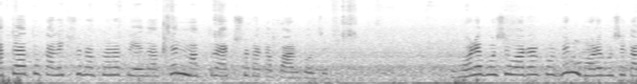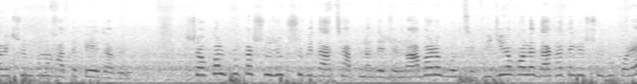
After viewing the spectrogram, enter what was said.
এত এত কালেকশন আপনারা পেয়ে যাচ্ছেন, মাত্র একশো টাকা পার গজে। ঘরে বসে অর্ডার করবেন, ঘরে বসে কালেকশনগুলো হাতে পেয়ে যাবেন। সকল প্রকার সুযোগ সুবিধা আছে আপনাদের জন্য। আবারও বলছি ভিডিও কলে দেখা থেকে শুরু করে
